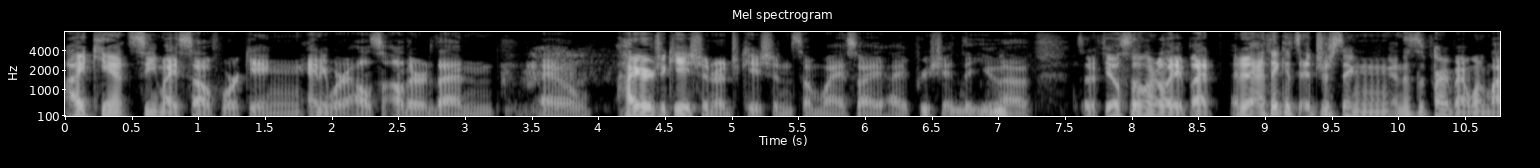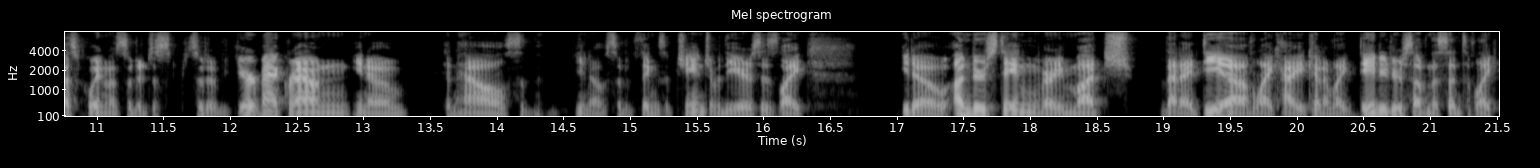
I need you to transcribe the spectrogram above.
I can't see myself working anywhere else other than, you know, higher education or education in some way. So I, I appreciate that you Mhm. uh, sort of feel similarly. But I think it's interesting. And this is probably my one last point on sort of just sort of your background, you know, and how, you know, sort of things have changed over the years is like, you know, understanding very much that idea of like how you kind of like dated yourself in the sense of like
